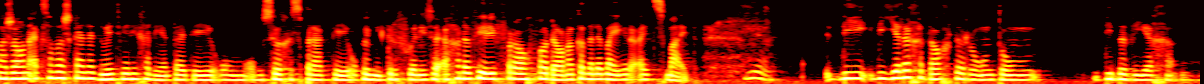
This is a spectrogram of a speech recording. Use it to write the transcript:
Maar Jean, ek sal waarskynlik nooit weer die geleentheid hê om om so gesprek te hê op 'n mikrofoon So ek gaan nou vir vraag vra, daarna kan hulle my hier uitsmyt. Ja. Die die hele gedagte rondom die beweging.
